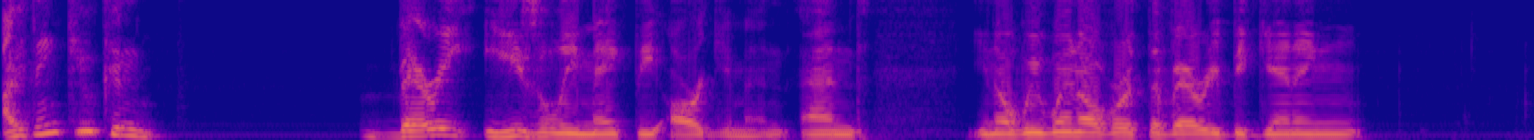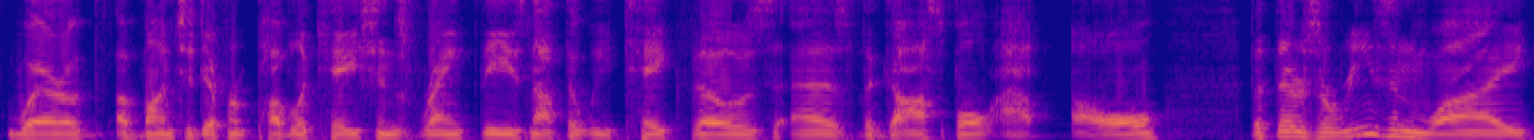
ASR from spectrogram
I think you can very easily make the argument, and you know, we went over at the very beginning where a, a bunch of different publications rank these. Not that we take those as the gospel at all, but there's a reason why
